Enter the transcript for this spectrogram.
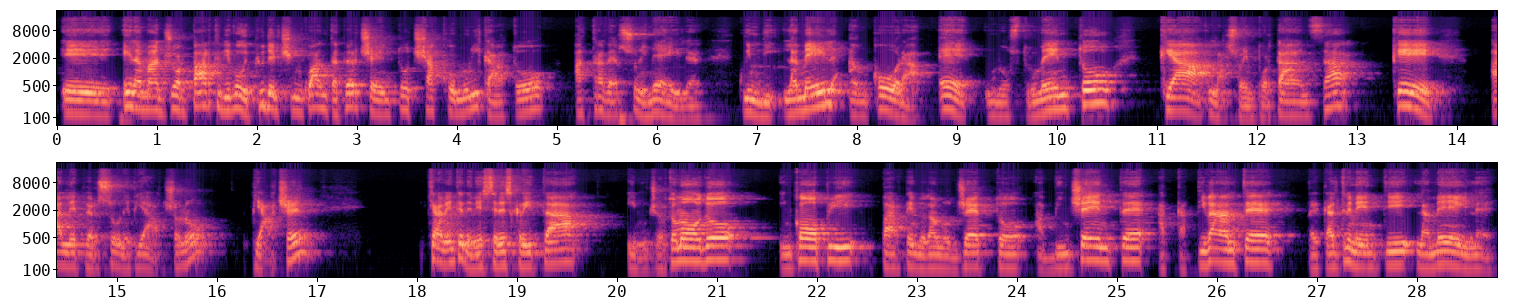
e, e la maggior parte di voi, più del 50%, ci ha comunicato attraverso un'email. Quindi la mail ancora è uno strumento che ha la sua importanza, che alle persone piacciono, piace, chiaramente deve essere scritta in un certo modo, in copy, partendo da un oggetto avvincente, accattivante, perché altrimenti la mail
